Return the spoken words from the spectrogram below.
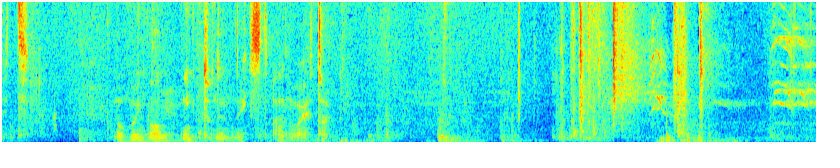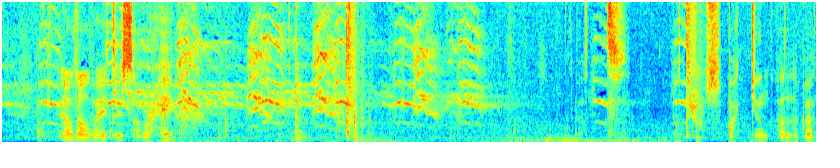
Alright. Moving on into the next elevator. The other elevator is over here. At Matrosbacken 11.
